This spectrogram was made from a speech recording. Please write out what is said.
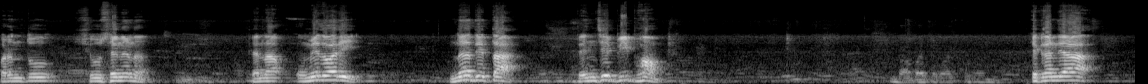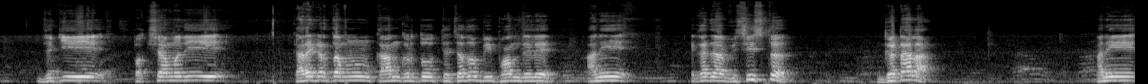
परंतु शिवसेनेनं त्यांना उमेदवारी न देता त्यांचे बी फॉर्म एखाद्या जे की पक्षामध्ये कार्यकर्ता म्हणून काम करतो त्याच्यातच बी फॉर्म दिले. आणि एखाद्या विशिष्ट गटाला आणि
